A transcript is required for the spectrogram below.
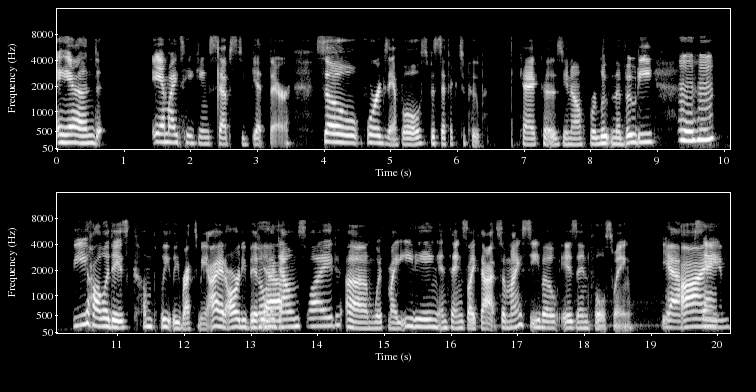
And am I taking steps to get there? So, for example, specific to poop. Okay, because you know, we're looting the booty. Mm-hmm. The holidays completely wrecked me. I had already been on a downslide um, with my eating and things like that. So my SIBO is in full swing. Yeah. I- same.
